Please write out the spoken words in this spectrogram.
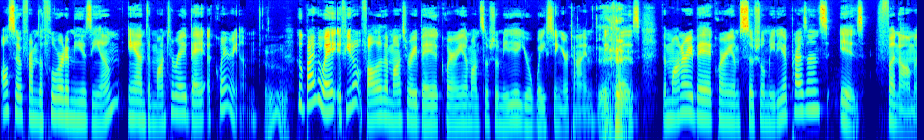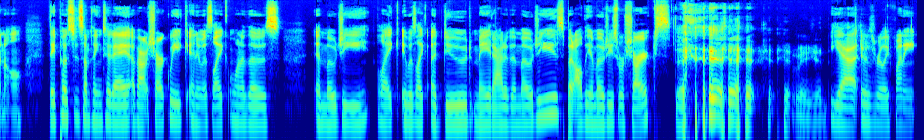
Also from the Florida Museum and the Monterey Bay Aquarium. Ooh. Who, by the way, if you don't follow the Monterey Bay Aquarium on social media, you're wasting your time because the Monterey Bay Aquarium's social media presence is phenomenal. They posted something today about Shark Week, and it was like one of those emoji, like it was like a dude made out of emojis, but all the emojis were sharks. Very good. Yeah, it was really funny.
